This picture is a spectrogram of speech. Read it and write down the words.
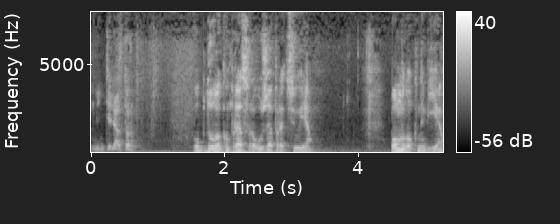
Вентилятор обдува компресора вже працює. Помилок не б'є.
